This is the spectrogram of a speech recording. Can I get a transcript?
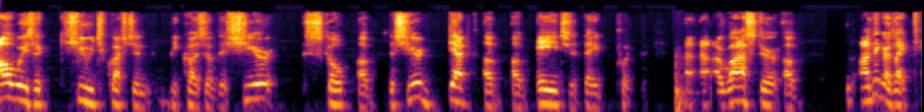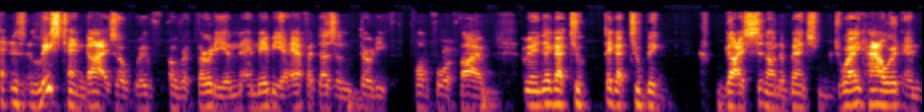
always a huge question because of the sheer scope of the sheer depth of, of age that they put a, a- roster of. I think it was like 10, at least ten guys over over thirty, and, and maybe a half a dozen, 30, four, five. I mean, they got two. They got two big guys sitting on the bench. Dwight Howard and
